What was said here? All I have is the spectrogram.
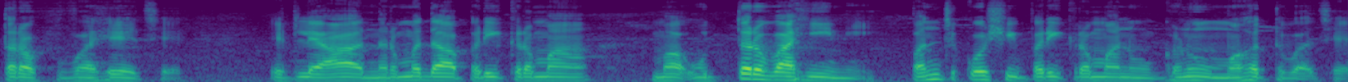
તરફ વહે છે. એટલે આ નર્મદા પરિક્રમામાં ઉત્તર વાહિની પંચકોશી પરિક્રમાનું ઘણું મહત્ત્વ છે.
